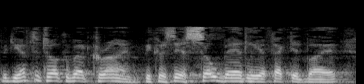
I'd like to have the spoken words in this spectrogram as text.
but you have to talk about crime because they're so badly affected by it.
